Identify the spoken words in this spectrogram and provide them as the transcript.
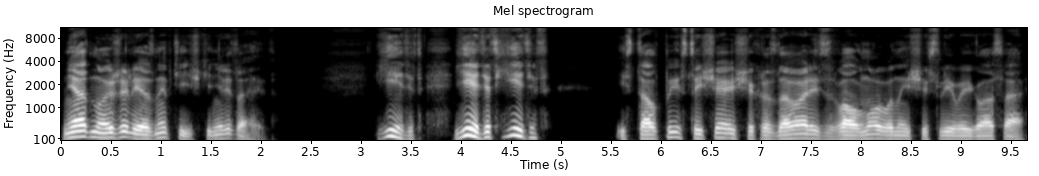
ни одной железной птички не летает. «Едет! Едет! Едет!» Из толпы встречающих раздавались взволнованные счастливые голоса,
